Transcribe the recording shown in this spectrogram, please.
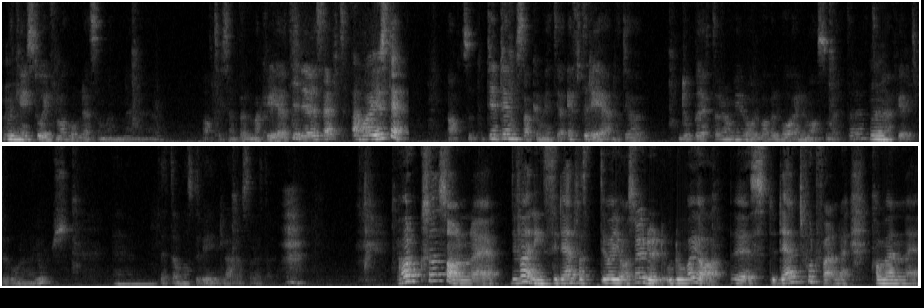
Det kan Mm. ju stå information där som man eh, ja, till exempel makulerar tidigare recept. Ja, just det. Ja, så det, den saken vet jag. Efter det, att jag, då berättade de ju då, det var väl vår LMA som berättade att Mm. den här felexpeditionen har gjorts. Ehm, Detta måste vi lära oss av detta. Jag har också en sån, eh, det var en incident fast det var jag som gjorde det och då var jag eh, student fortfarande. kom en eh,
